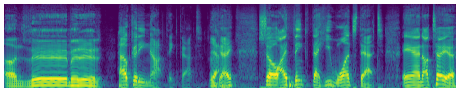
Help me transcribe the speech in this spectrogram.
unlimited. How could he not think that? Yeah. Okay. So I think that he wants that. And I'll tell you,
